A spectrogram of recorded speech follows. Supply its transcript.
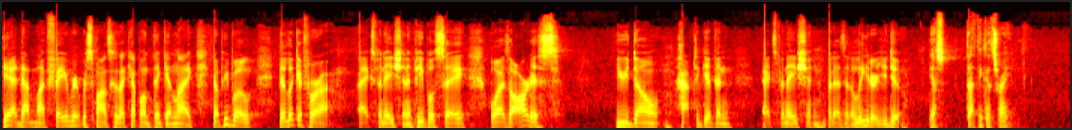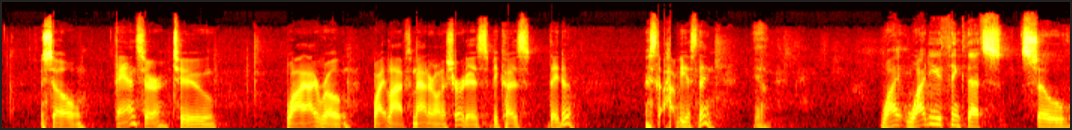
Yeah, that my favorite response because I kept on thinking like, you know, people they're looking for an explanation, and people say, well, as an artist, you don't have to give an explanation, but as a leader, you do. Yes, I think that's right. So the answer to why I wrote "White Lives Matter" on a shirt is because they do. It's the obvious thing. Yeah. Why? Why do you think that's so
